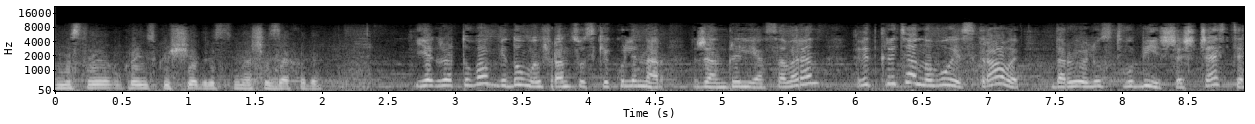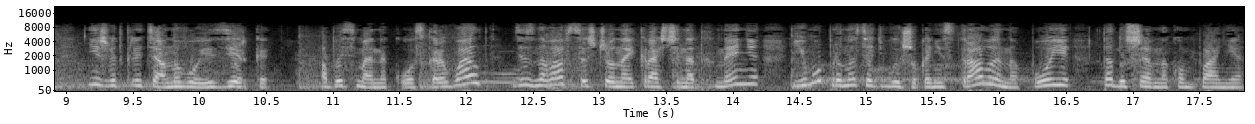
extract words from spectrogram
внесли українську щедрість в наші заходи. Як жартував відомий французький кулінар Жан Брилья Саверен, відкриття нової страви дарує людству більше щастя, ніж відкриття нової зірки. А письменник Оскар Вайлд дізнавався, що найкраще натхнення йому приносять вишукані страви, напої та душевна компанія.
